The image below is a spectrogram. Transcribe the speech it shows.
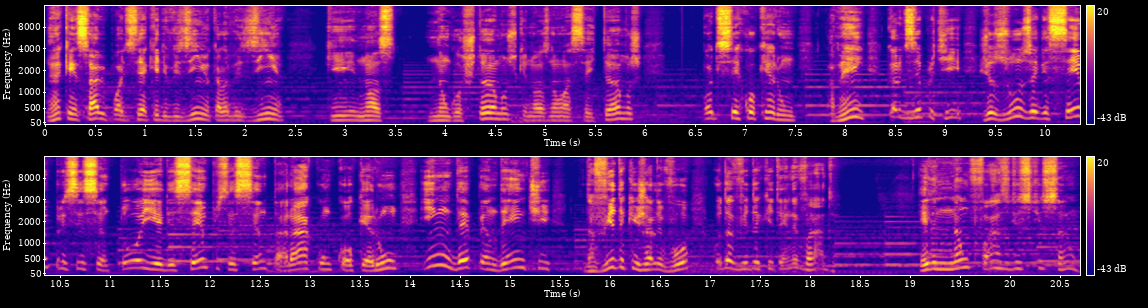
Né? Quem sabe pode ser aquele vizinho, aquela vizinha que nós não gostamos, que nós não aceitamos, pode ser qualquer um. Amém? Quero dizer para ti, Jesus ele sempre se sentou e ele sempre se sentará com qualquer um, independente da vida que já levou ou da vida que tem levado. Ele não faz distinção.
